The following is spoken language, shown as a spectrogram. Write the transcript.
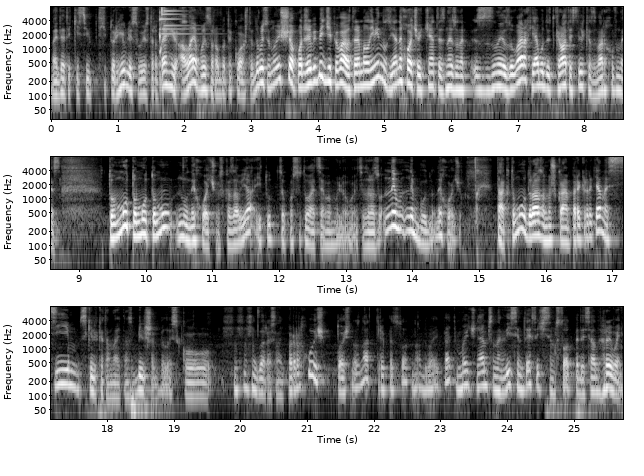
знайдете якийсь свій підхід торгівлі, свою стратегію, але ви заробите кошти. Друзі, ну і що, по GBP, GPY отримали мінус, я не хочу відчиняти знизу, знизу вверх, я буду відкривати тільки зверху вниз. Тому, тому, тому, ну не хочу, сказав я, і тут типу, ситуація вимальовується зразу. Не, не буду, не хочу. Так, тому одразу ми шукаємо перекриття на 7, скільки там навіть нас більше близько. Зараз я навіть перерахую, щоб точно знати. 3500 на 2,5. Ми відчиняємося на 8750 гривень.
